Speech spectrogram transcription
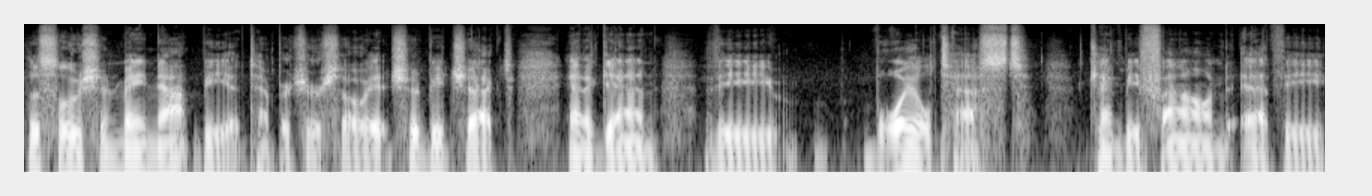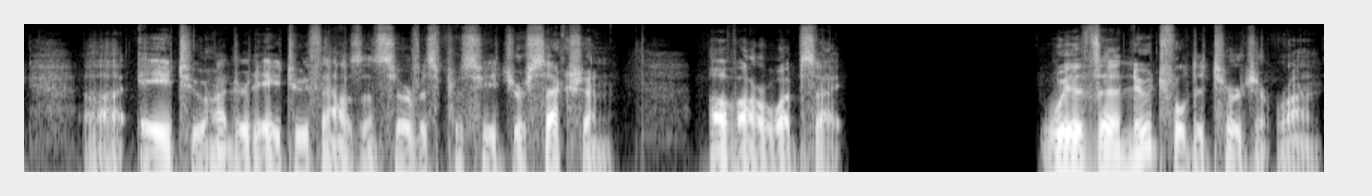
the solution may not be at temperature, so it should be checked. And again, the boil test can be found at the uh, A200, A2000 service procedure section of our website. With a neutral detergent run,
